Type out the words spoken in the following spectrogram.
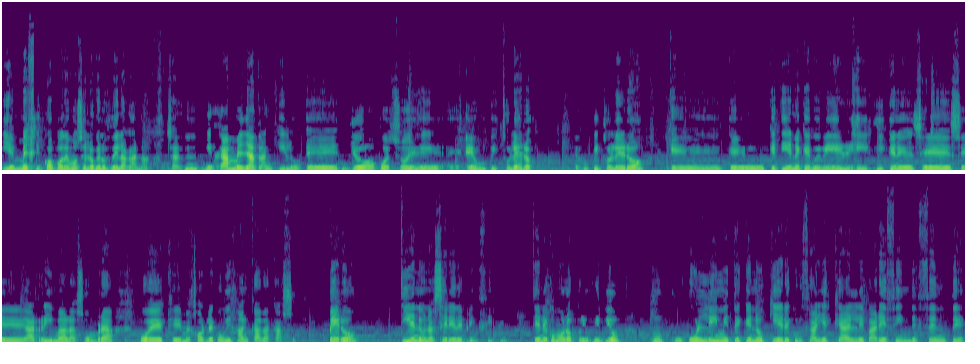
y en México podemos ser lo que nos dé la gana. O sea, mm, dejadme ya tranquilo. Eh, yo, pues, soy, es un pistolero. Es un pistolero que, que- tiene que vivir y, y que se, se arrima a la sombra, pues que mejor le cobija en cada caso. Pero tiene una serie de principios. Tiene como unos principios, un, límite que no quiere cruzar y es que a él le parece indecente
